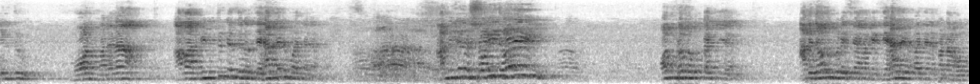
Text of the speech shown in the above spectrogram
কিন্তু মন মানে না, আমার মৃত্যুকে যেন জেহাদের ময়দানে আমি যেন শহীদ হই। অন্ধ লোকটা গিয়ে আবেদন করেছে আমাকে, জেহাদের ময়দানে পাঠা হোক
